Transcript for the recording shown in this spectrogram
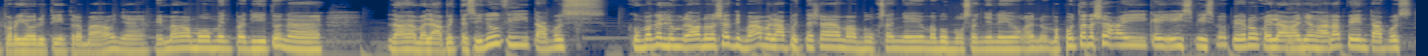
priority yung trabaho niya. May mga moment pa dito na na malapit na si Luffy. Tapos kumbaga lum, ano na siya 'di ba? Malapit na siya mabuksan niya yung mabubuksan niya na yung ano mapunta na siya kay kay Ace mismo. Pero kailangan hmm. niyang harapin. Tapos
